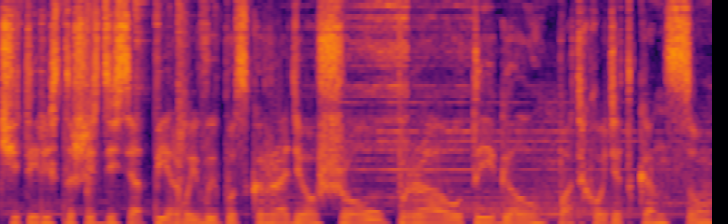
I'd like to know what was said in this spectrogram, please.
461 выпуск радиошоу Proud Eagle подходит к концу.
